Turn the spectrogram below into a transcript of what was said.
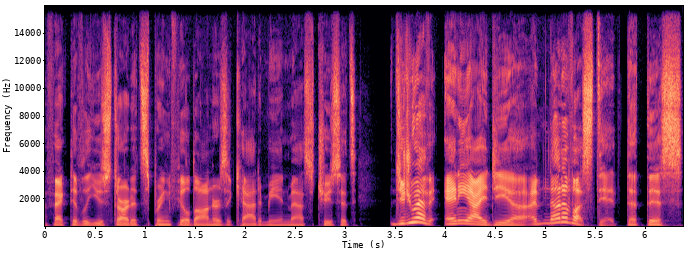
Effectively, you start at Springfield Honors Academy in Massachusetts. Did you have any idea? None of us did that this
